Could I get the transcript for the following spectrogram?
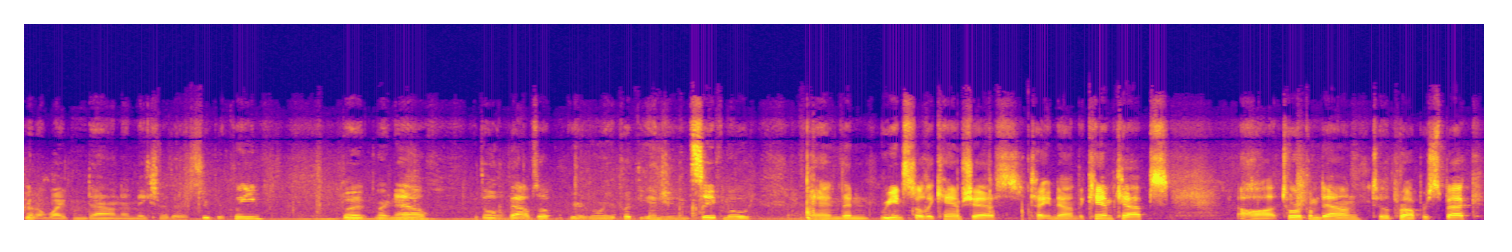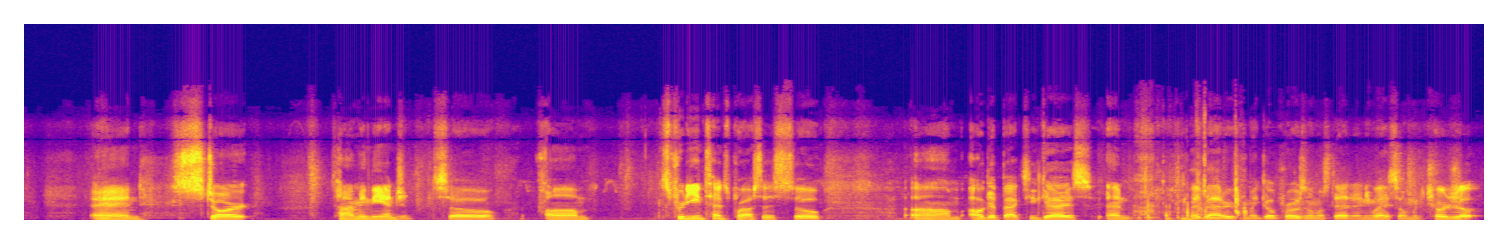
Gotta wipe them down and make sure they're super clean. But right now, with all the valves up, we're going to put the engine in safe mode and then reinstall the camshafts, tighten down the cam caps, uh, torque them down to the proper spec, and start timing the engine. So um, it's pretty intense process. So um, I'll get back to you guys. And my battery for my GoPro is almost dead anyway, so I'm to charge it up.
